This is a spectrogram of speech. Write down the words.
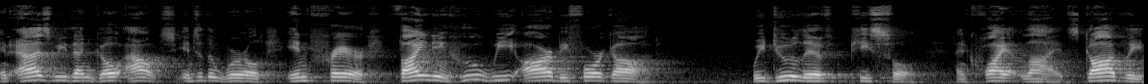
And as we then go out into the world in prayer, finding who we are before God, we do live peaceful and quiet lives, godly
